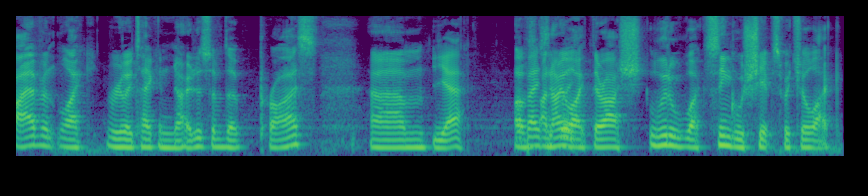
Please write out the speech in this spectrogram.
I haven't like really taken notice of the price. Um, Yeah. of, I know like there are sh- little like single ships which are like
